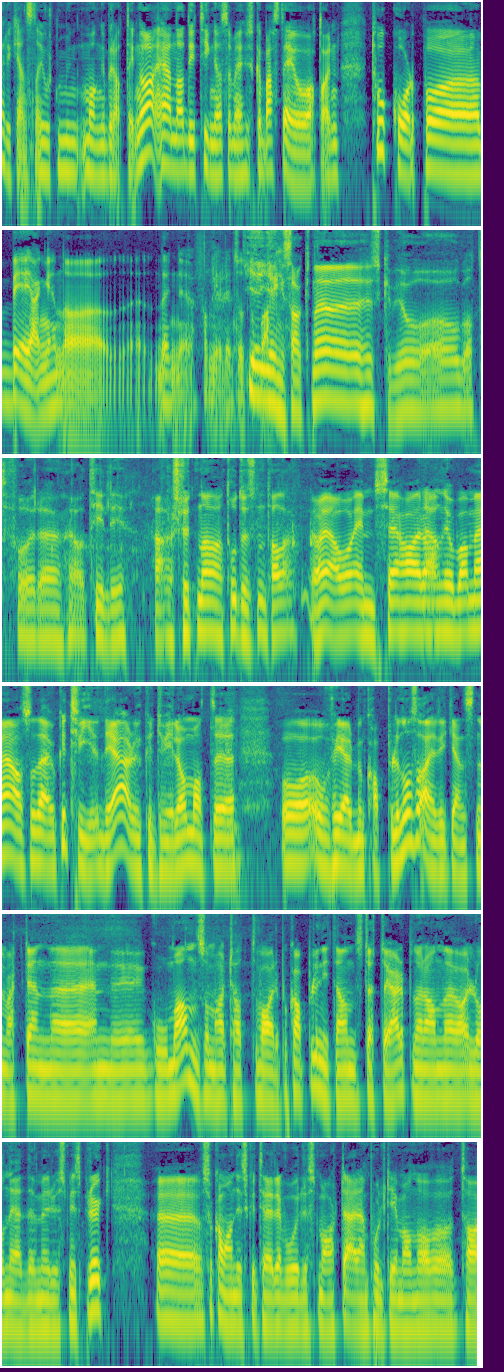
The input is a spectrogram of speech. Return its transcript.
Erik Jensen har gjort mange bra ting. Og en av de tingene som jeg husker best, er jo at han tok kål på B-gjengen og den familien som sto bak. Gjengsakene husker vi jo godt for ja, tidlig ja, slutten av 2000-tallet. Ja, ja, og MC har han ja. jobba med. altså Det er jo ikke tvil, det er det jo ikke tvil om. at og, overfor for Gjermund Cappelen også har Eirik Jensen vært en, en, god mann som har tatt vare på Cappelen, gitt ham støtte og hjelp når han lå nede med rusmisbruk. Så kan man diskutere hvor smart det er en politimann å ta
